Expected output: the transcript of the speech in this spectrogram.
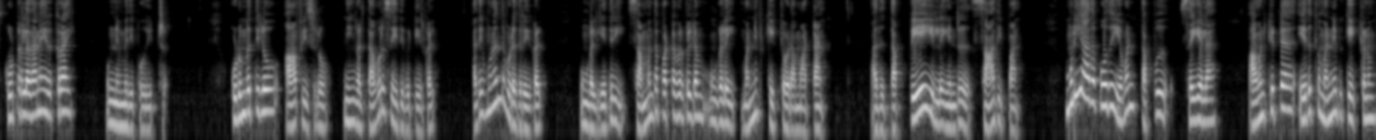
ஸ்கூட்டரில் தானே இருக்கிறாய்? உன் நிம்மதி போயிற்று. குடும்பத்திலோ ஆபீஸிலோ நீங்கள் தவறு செய்து விட்டீர்கள். அதை உணர்ந்து விடுகிறீர்கள். உங்கள் எதிரி சம்பந்தப்பட்டவர்களிடம் உங்களை மன்னிப்பு கேட்க விட மாட்டான். அது தப்பே இல்லை என்று சாதிப்பான். முடியாத போது எவன் தப்பு செய்யல? அவன்கிட்ட எதுக்கு மன்னிப்பு கேட்கணும்?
